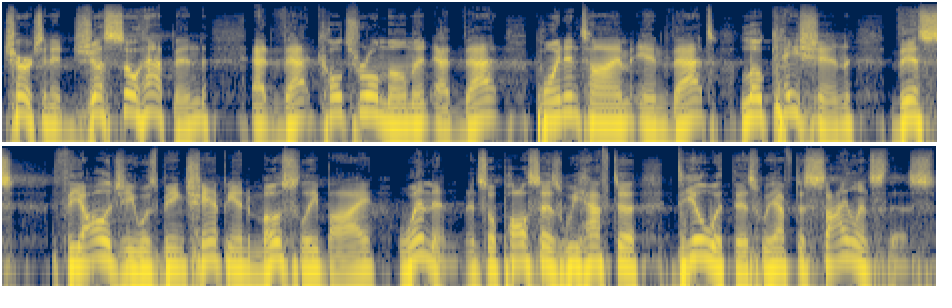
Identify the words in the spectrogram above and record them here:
church. And it just so happened at that cultural moment, at that point in time, in that location, this theology was being championed mostly by women. And so Paul says we have to deal with this, we have to silence this.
